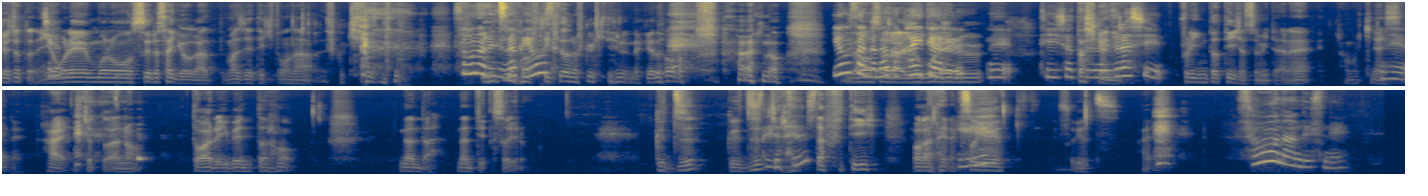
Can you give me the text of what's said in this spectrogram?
今日ちょっとね、汚れ物をする作業があって、マジで適当な服着てる。そうなんです。いつもなんか洋適当な服着てるんだけど、あの、洋さんがなんか書いてあるるね、T シャツ珍しい。プリント T シャツみたいなね、あんま着ないですよね。はい。ちょっとあの、とあるイベントの、なんだ、なんていうの、そういうの。グッズ？グッズじゃない？スタッフ T? わかんないな。えー？そういうやつ。そういうやつ。はい。そうなんですね。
